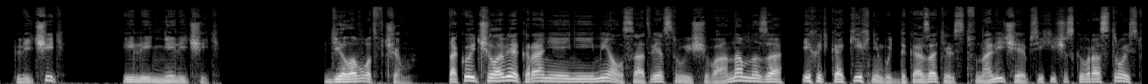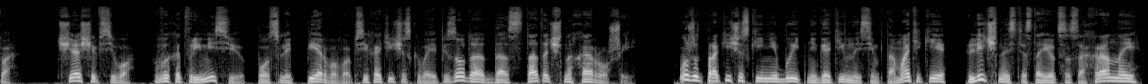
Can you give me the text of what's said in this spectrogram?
– лечить или не лечить. Дело вот в чем. Такой человек ранее не имел соответствующего анамнеза и хоть каких-нибудь доказательств наличия психического расстройства. Чаще всего выход в ремиссию после первого психотического эпизода достаточно хороший. Может практически не быть негативной симптоматики, личность остается сохранной,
